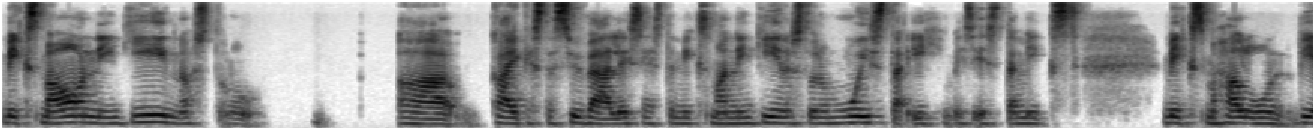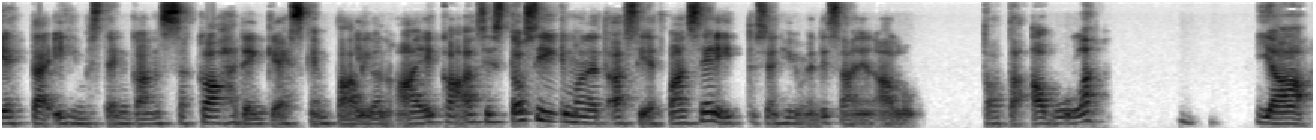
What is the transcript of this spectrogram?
miksi mä oon niin kiinnostunut uh, kaikesta syvällisestä, miksi mä oon niin kiinnostunut muista ihmisistä, miksi, miksi mä haluan viettää ihmisten kanssa kahden kesken paljon aikaa. Siis tosi monet asiat vaan selitty sen human designin alu, tota, avulla. Ja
